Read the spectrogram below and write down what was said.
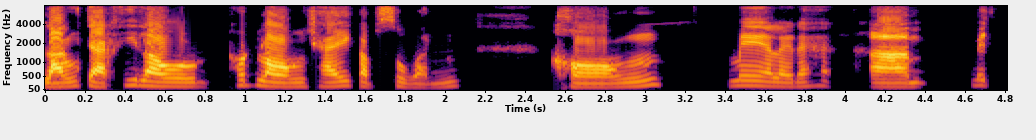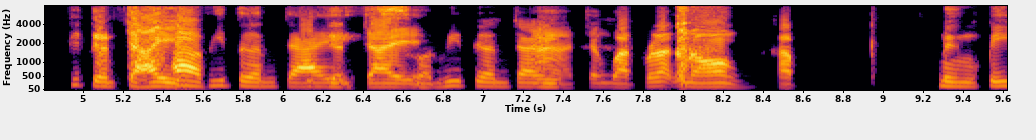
หลังจากที่เราทดลองใช้กับสวนของแม่อะไรนะฮะอ่าไม่พี่เตือนใจ อ่าพี่เตือนใจพี่เตือนใจ สวนพี่เตือนใจอ่าจังหวัดระนองครับ หนึ่งปี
